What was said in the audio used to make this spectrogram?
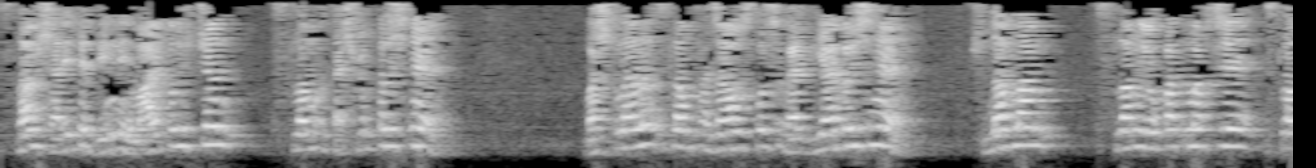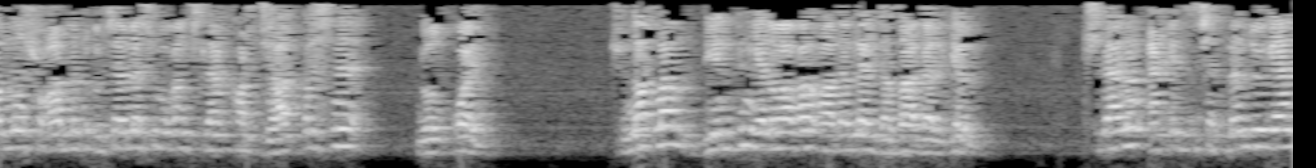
islom shariati dinni himoya qilish uchun islomga tashviq qilishni boshqalarni islom tajovuz qilish raddiya berishni shundoq bilan islomni yo'qotmoqchi islomdan shuorlarini o'chirmoqchi bo'lgan kishilarga qarshi jihod qilishni yo'l qo'ydi shundoq bilan dindan yana olgan odamlar jazo belgil kishilarning aqidasini shakllantirgan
